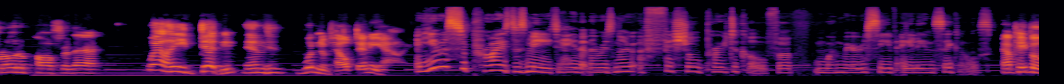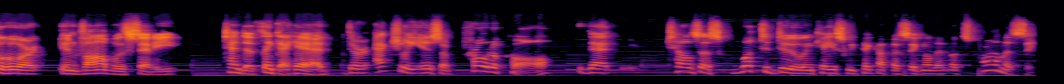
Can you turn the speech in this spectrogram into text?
protocol for that? Well, he didn't, and it wouldn't have helped anyhow. Are you as surprised as me to hear that there is no official protocol for when we receive alien signals? Now, people who are involved with SETI tend to think ahead. There actually is a protocol that tells us what to do in case we pick up a signal that looks promising.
